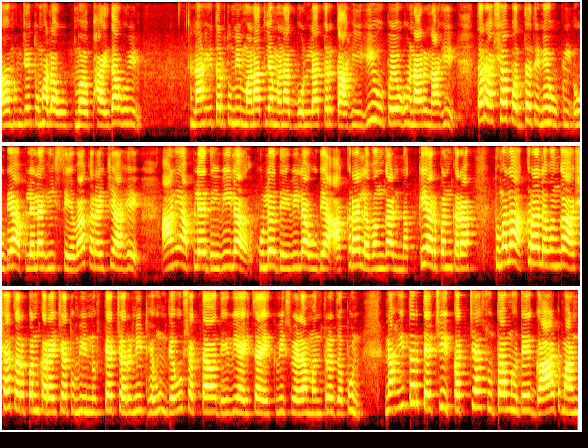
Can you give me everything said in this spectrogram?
म्हणजे तुम्हाला उ फायदा होईल. नाही तर तुम्ही मनातल्या मनात बोलला तर काहीही उपयोग होणार नाही. तर अशा पद्धतीने उप उद्या आपल्याला ही सेवा करायची आहे. आणि आपल्या देवीला कुलदेवीला उद्या अकरा लवंगा नक्की अर्पण करा. तुम्हाला अकरा लवंगा अशाच अर्पण करायच्या तुम्ही नुसत्या चरणी ठेवून देऊ शकता. देवी आईचा एकवीस वेळा मंत्र जपून. नाहीतर त्याची कच्च्या सुतामध्ये गाठ मान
